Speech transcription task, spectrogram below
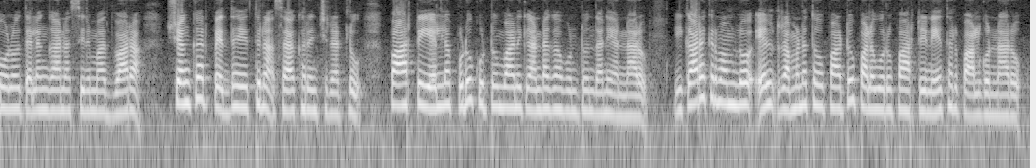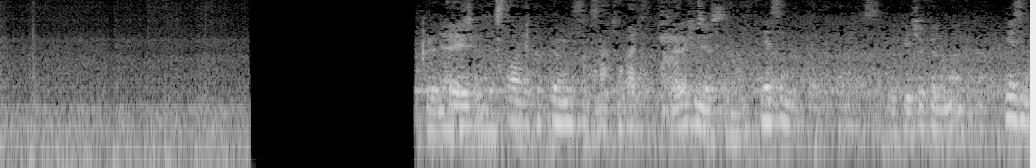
బోలో తెలంగాణ సినిమా ద్వారా శంకర్ పెద్ద ఎత్తున సహకరించినట్లు పార్టీ ఎల్లప్పుడూ కుటుంబానికి అండగా ఉంటుందని అన్నారు. ఈ కార్యక్రమంలో ఎల్ రమణతో పాటు పలువురు పార్టీ నేతలు పాల్గొన్నారు. డైరెక్షన్ చేస్తున్నా Yes, sir. Feature film Yes, sir.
